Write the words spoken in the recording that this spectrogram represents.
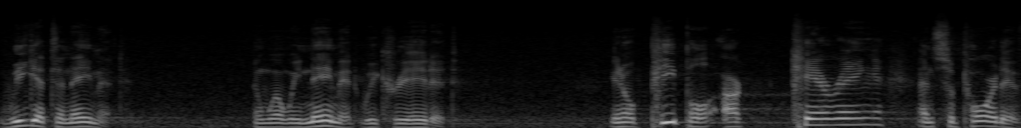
We get to name it. And when we name it, we create it. You know, people are caring and supportive,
